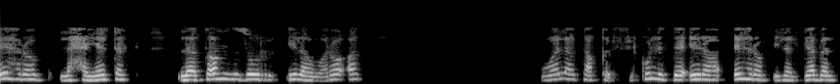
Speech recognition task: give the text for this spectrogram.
اهرب لحياتك لا تنظر إلى وراءك ولا تقف. في كل الدائرة اهرب إلى الجبل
